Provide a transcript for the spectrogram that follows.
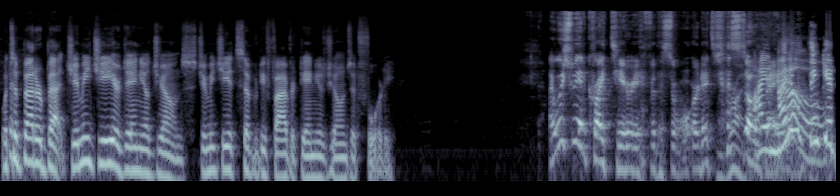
What's a better bet, Jimmy G or Daniel Jones? Jimmy G at seventy-five or Daniel Jones at forty? I wish we had criteria for this award. It's just right. so. I, I don't think it.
